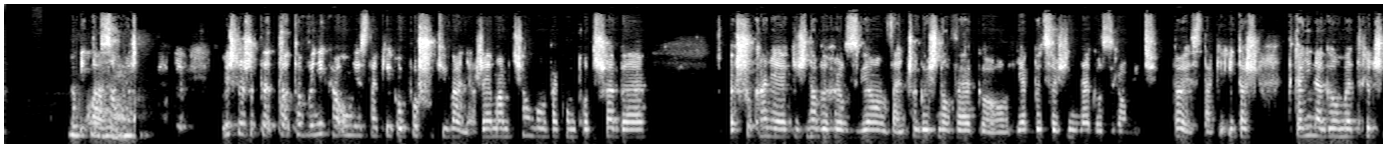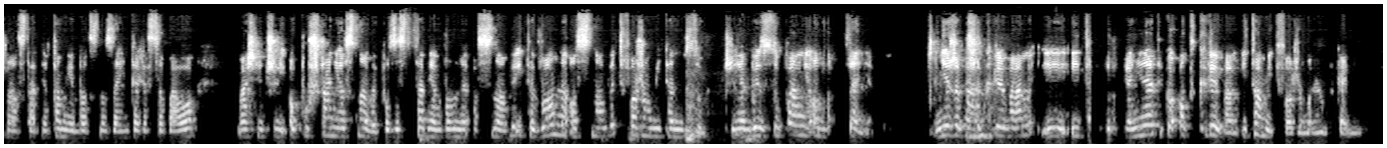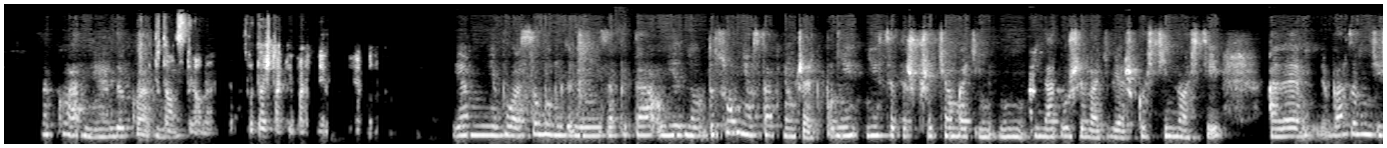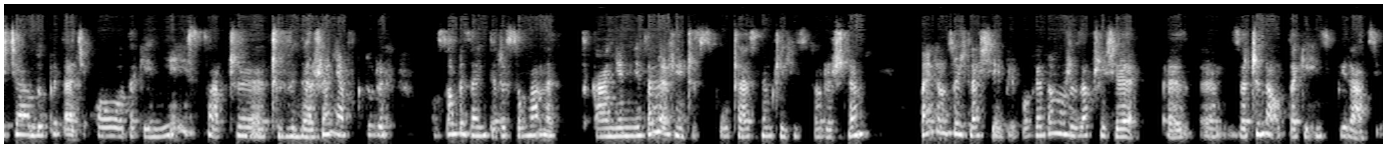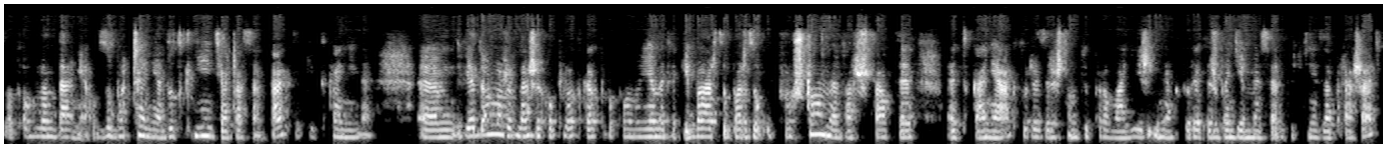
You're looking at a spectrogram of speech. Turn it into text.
I to są myślę, że to, to, to wynika u mnie z takiego poszukiwania, że ja mam ciągłą taką potrzebę szukania jakichś nowych rozwiązań, czegoś nowego, jakby coś innego zrobić. To jest takie. I też tkanina geometryczna ostatnio, to mnie mocno zainteresowało, właśnie, czyli opuszczanie osnowy, pozostawiam wolne osnowy i te wolne osnowy tworzą mi ten wzór, czyli jakby zupełnie odwrócenie. Nie, że tak. przykrywam i, i tę tkaninę, tylko odkrywam i to mi tworzy moją tkaninę. Dokładnie, dokładnie. W tą stronę. To też takie właśnie ja bym nie była sobą, gdybym mnie zapytała o jedną, dosłownie ostatnią rzecz, bo nie, nie chcę też przeciągać i, i, nadużywać, wiesz, gościnności, ale bardzo bym Cię chciała dopytać o takie miejsca czy, czy wydarzenia, w których osoby zainteresowane tkaniem, niezależnie czy współczesnym, czy historycznym, znajdą coś dla siebie, bo wiadomo, że zawsze się zaczyna od takiej inspiracji, od oglądania, od zobaczenia, dotknięcia czasem, tak, takiej tkaniny. Wiadomo, że w naszych oplotkach proponujemy takie bardzo, bardzo uproszczone warsztaty e, tkania, które zresztą Ty prowadzisz i na które też będziemy serdecznie zapraszać,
